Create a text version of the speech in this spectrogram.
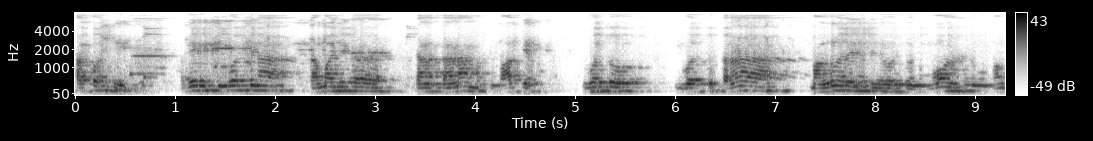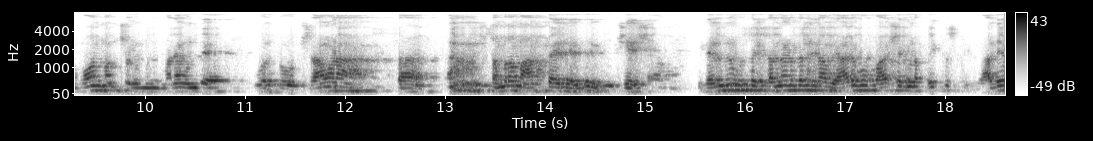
ಸಾಕಷ್ಟು ಇತ್ತು ಅದೇ ರೀತಿ ಇವತ್ತಿನ ಸಾಮಾಜಿಕ ಜಾಲತಾಣ ಮತ್ತು ಮಾಧ್ಯಮ. ಇವತ್ತು ಇವತ್ತು ಕನ್ನಡ ಮಂಗಳೂರಲ್ಲಿ ಇವತ್ತು ಮೋಹನ್ ಮೋಹನ್ ಮಂಚೂರು ಮನೆ ಮುಂದೆ ಇವತ್ತು ಶ್ರಾವಣ ಸಂಭ್ರಮ ಆಗ್ತಾ ಇದೆ ಅಂದ್ರೆ ವಿಶೇಷ. ಇದೆಲ್ಲರಿಗೂ ಸಹ ಕನ್ನಡದಲ್ಲಿ ನಾವು ಯಾರಿಗೂ ಭಾಷೆಗಳನ್ನ ಪ್ರೀತಿಸ್ತೀವಿ. ಅದೇ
